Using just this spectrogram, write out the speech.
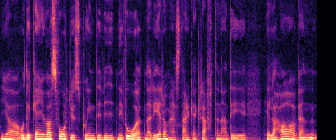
ja, och det kan ju vara svårt just på individnivå att när det är de här starka krafterna, det är hela haven,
